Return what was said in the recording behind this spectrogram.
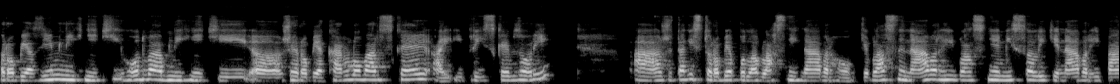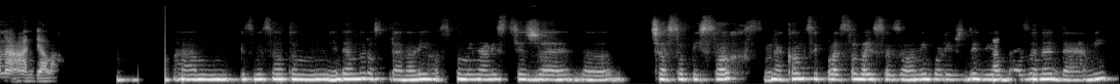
robia z jemných nití, hodvábnych nití, uh, že robia karlovarské, aj ipríské vzory a že takisto robia podľa vlastných návrhov. Tie vlastné návrhy vlastne mysleli tie návrhy pána Andela. Keď sme sa o tom nedávno rozprávali, ho spomínali ste, že v časopisoch na konci plesovej sezóny boli vždy vyobrazené dámy,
